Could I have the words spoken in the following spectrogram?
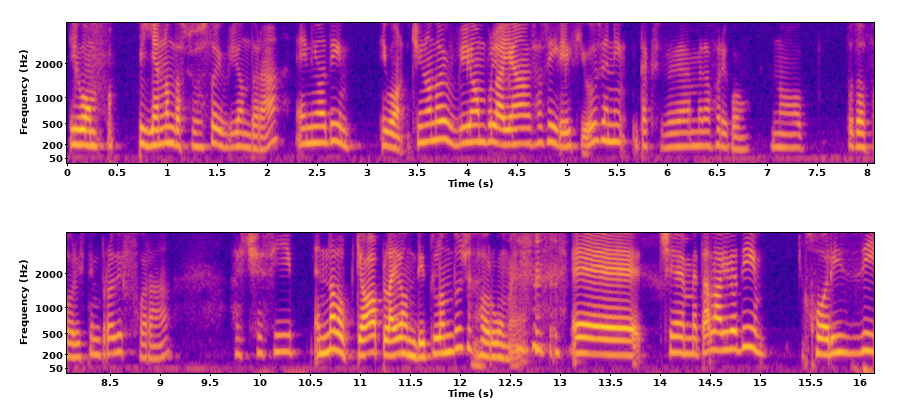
Λοιπόν, πηγαίνοντα πίσω στο βιβλίο τώρα, είναι ότι. Λοιπόν, εκείνο το βιβλίο που λέει ανάμεσα σε ηλίθιου είναι. Εντάξει, βέβαια μεταφορικό. Νο, που το θωρεί την πρώτη φορά, και εσύ να το πιάω απλά τον τίτλο του και θωρούμε. ε, και μετά λέει ότι χωρίζει,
